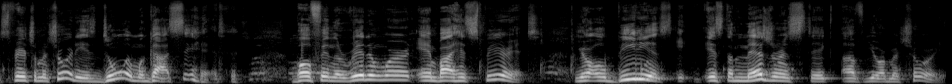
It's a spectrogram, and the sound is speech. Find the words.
Spiritual maturity is doing what God said, both in the written word and by his spirit. Your obedience is the measuring stick of your maturity.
